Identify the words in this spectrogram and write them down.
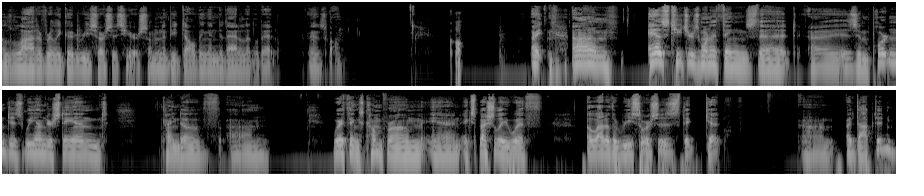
a lot of really good resources here. So I'm going to be delving into that a little bit as well. Cool. All right. Um, as teachers, one of the things that uh, is important is we understand kind of um, where things come from, and especially with a lot of the resources that get um, adopted.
